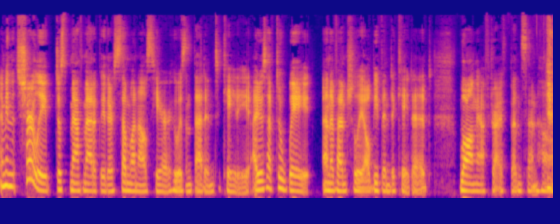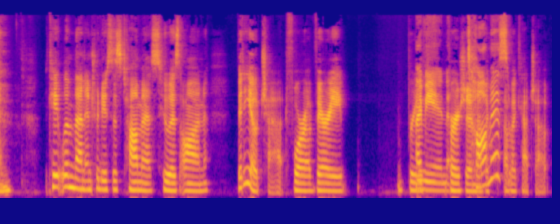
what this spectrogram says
I mean, surely just mathematically, there's someone else here who isn't that into Katie. I just have to wait, and eventually, I'll be vindicated long after I've been sent home. Kaitlyn then introduces Thomas, who is on video chat for a very brief I mean, version Thomas- of a, a catch up.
